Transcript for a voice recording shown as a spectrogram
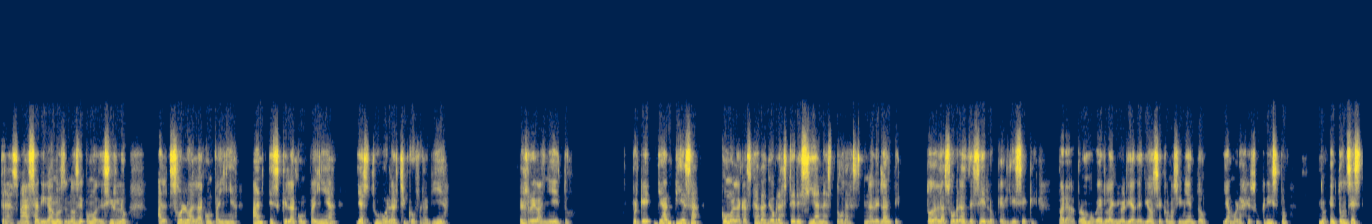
trasvasa, digamos, no sé cómo decirlo, solo a la compañía. Antes que la compañía ya estuvo la archicofradía, el rebañito, porque ya empieza como la cascada de obras teresianas, todas en adelante todas las obras de celo que él dice que para promover la gloria de Dios, el conocimiento y amor a Jesucristo. Entonces,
